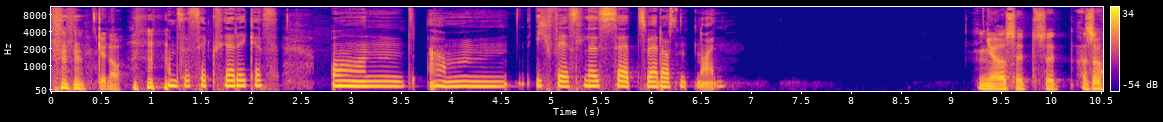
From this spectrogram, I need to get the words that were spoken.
genau. unser sechsjähriges. Und ähm, ich fessle es seit 2009. Ja, seit, seit, also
